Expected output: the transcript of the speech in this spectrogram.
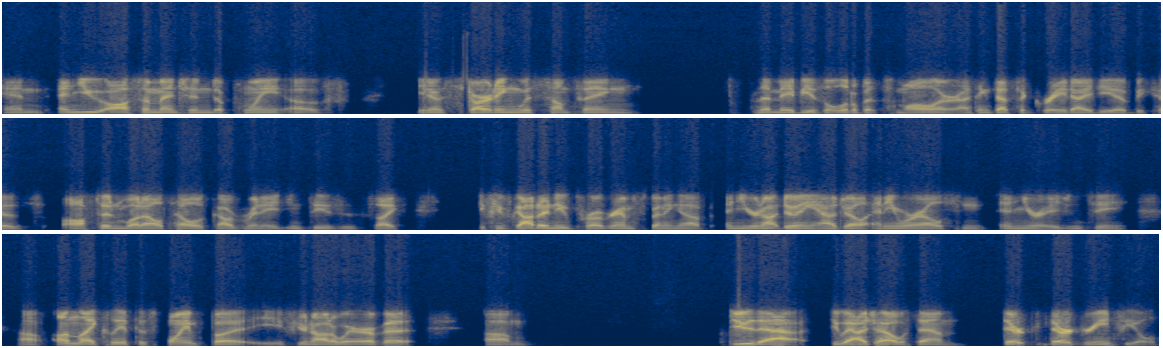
and and you also mentioned a point of, you know, starting with something that maybe is a little bit smaller. I think that's a great idea because often what I'll tell government agencies is like, if you've got a new program spinning up and you're not doing agile anywhere else in, in your agency, uh, unlikely at this point, but if you're not aware of it, um, do that. Do agile with them. They're they're greenfield,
